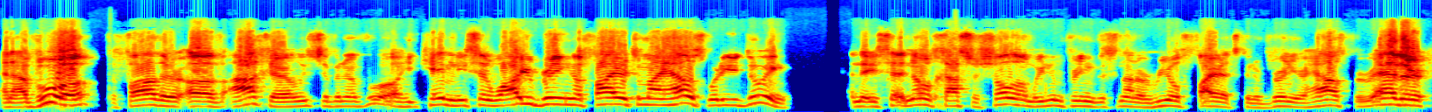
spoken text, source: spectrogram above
and Avua, the father of Acher, Elisha ben Avua, he came and he said, Why are you bringing a fire to my house? What are you doing? And they said, No, Chas Shalom, we didn't bring this, not a real fire that's going to burn your house, but rather,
